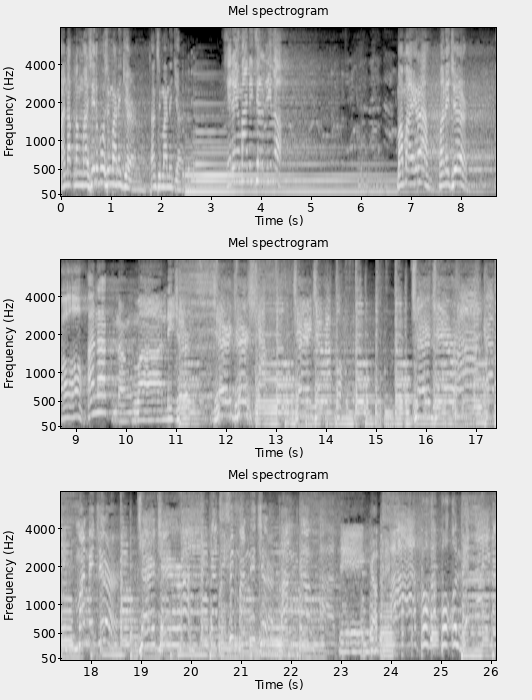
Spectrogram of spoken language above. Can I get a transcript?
Anak ng... Sino po si manager? Saan si manager? Sino yung manager dito? Mama Ira, manager. Oo Anak ng manager. Jer, jer siya. Jer, jer ako. Jer, jer ang kami. Manager. Jer, jer ang kami. Si manager. Hanggang ating gabi. Kung ako ulit ay nag-aasawa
